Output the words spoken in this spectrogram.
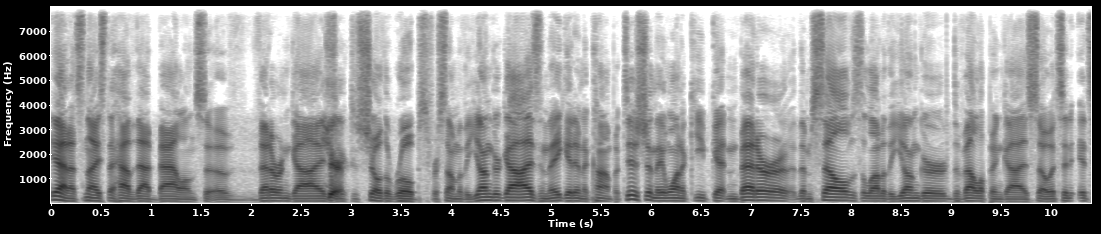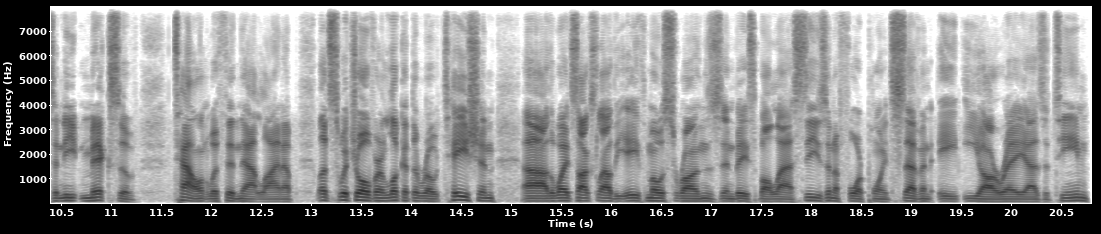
Yeah, that's nice to have that balance of veteran guys sure. can show the ropes for some of the younger guys, and they get in a competition. They want to keep getting better themselves. A lot of the younger developing guys, so it's a it's a neat mix of talent within that lineup. Let's switch over and look at the rotation. Uh, the White Sox allowed the eighth most runs in baseball last season, a 4.78 ERA as a team.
